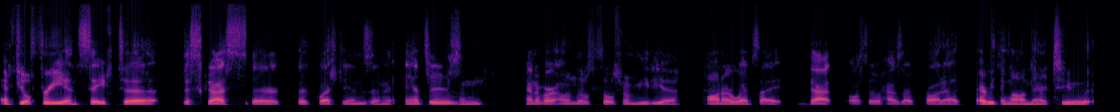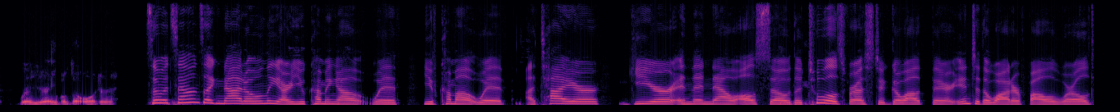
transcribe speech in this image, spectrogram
and feel free and safe to discuss their their questions and answers and kind of our own little social media on our website that also has our product everything on there too where you're able to order So it sounds like not only are you coming out with, you've come out with attire, gear, and then now also the tools for us to go out there into the waterfowl world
